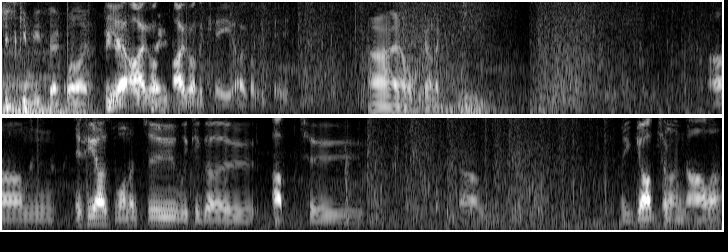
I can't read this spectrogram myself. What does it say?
Just give me a sec while I figure yeah, out. I what's got. I got the key. I got the key. I don't got a key. Um, if you guys wanted to, we could go up to. Um, we could go up to Anala.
